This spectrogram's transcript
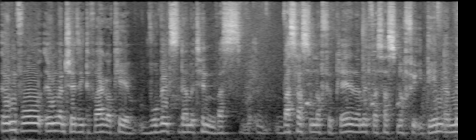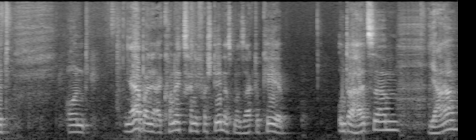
irgendwo, irgendwann stellt sich die Frage, okay, wo willst du damit hin? Was, was hast du noch für Pläne damit? Was hast du noch für Ideen damit? Und ja, bei den Iconics kann ich verstehen, dass man sagt, okay, unterhaltsam, ja,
